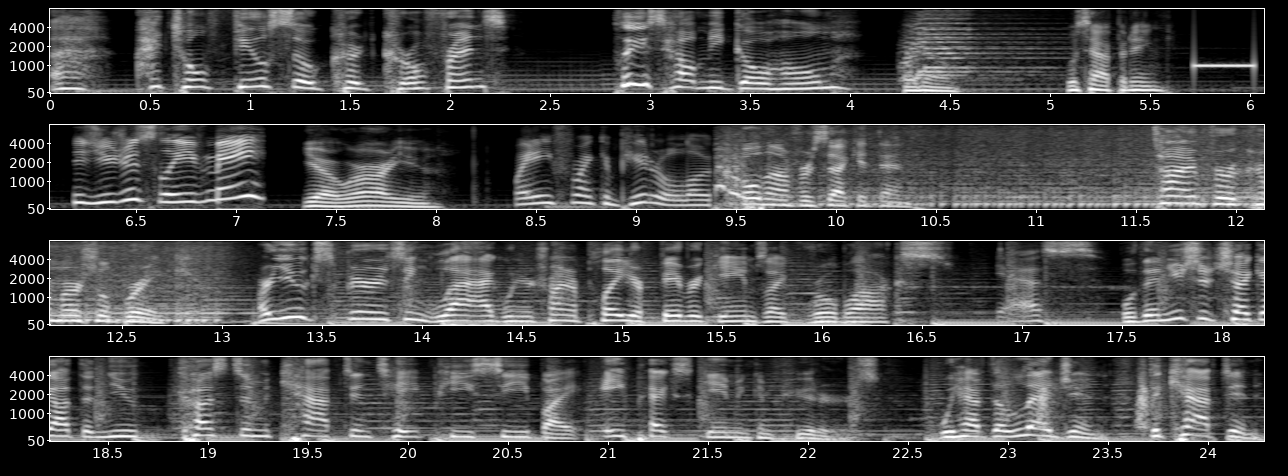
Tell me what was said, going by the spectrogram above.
Uh, I don't feel so good, girlfriends. Please help me go home. Oh no. What's happening? Did you just leave me? Yo, where are you? Waiting for my computer to load. Hold on for a second then. Time for a commercial break. Are you experiencing lag when you're trying to play your favorite games like Roblox? Yes. Well, then you should check out the new custom Captain Tate PC by Apex Gaming Computers. We have the Legend, the Captain,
